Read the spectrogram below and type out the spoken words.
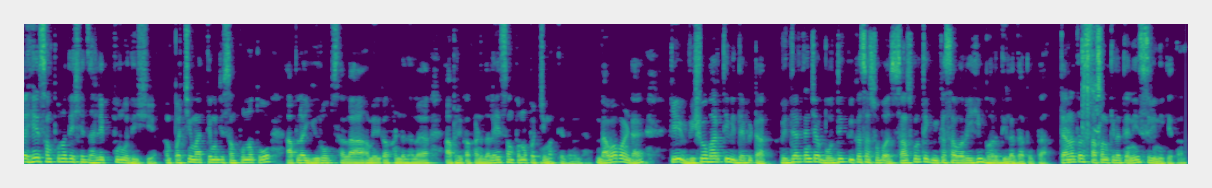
तर हे संपूर्ण देश झाले पूर्व देशीय पश्चिमात्य म्हणजे संपूर्ण तो आपला युरोप झाला अमेरिका खंड झाला आफ्रिका खंड झाला हे संपूर्ण पश्चिमात्य झालं. दहावा पॉईंट आहे की विश्वभारती विद्यापीठात विद्यार्थ्यांच्या बौद्धिक विकासासोबत सांस्कृतिक विकासावरही भर दिला जात होता. त्यानंतर स्थापन केलं त्यांनी श्रीनिकेतन.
